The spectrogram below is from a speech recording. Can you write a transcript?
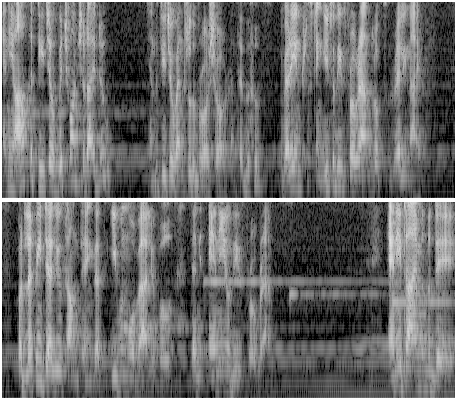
And he asked the teacher, which one should I do? And the teacher went through the brochure and said, This is very interesting. Each of these programs looks really nice. But let me tell you something that's even more valuable than any of these programs. Any time in the day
